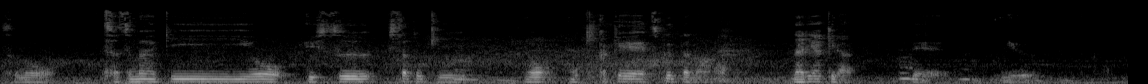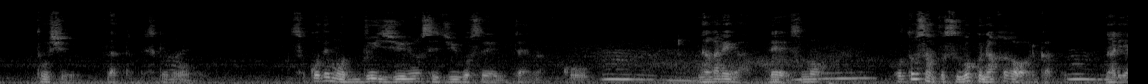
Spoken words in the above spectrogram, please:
その薩摩焼を輸出した時のきっかけ作ったのは成明っていう当主だったんですけど、そこでもルイ14世15世みたいなこう流れがあってそのお父さんとすごく仲が悪かった、成明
